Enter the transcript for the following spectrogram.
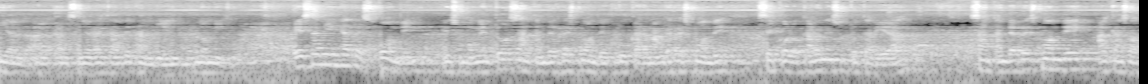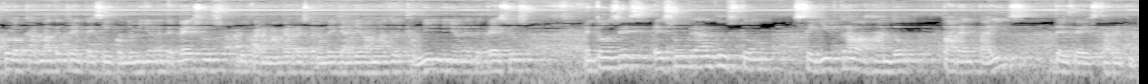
y al, al señor alcalde también lo mismo. Esa línea responde, en su momento Santander responde, Bucaramanga responde, se colocaron en su totalidad Santander responde, alcanzó a colocar más de 35 mil millones de pesos, Bucaramanga responde, ya lleva más de 8 mil millones de pesos. Entonces es un gran gusto seguir trabajando para el país desde esta región.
